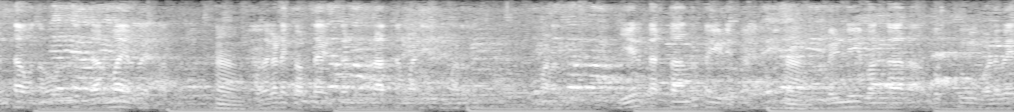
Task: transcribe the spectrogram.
ಎಂಥ ಒಂದು ಅವ್ರಿಗೆ ಧರ್ಮ ಇರಬೇಕು. ಹಾಂ. ಹೊರಗಡೆ ಕಷ್ಟ ಇಟ್ಕೊಂಡು ಪ್ರಾರ್ಥನೆ ಮಾಡಿ ಇದು ಮಾಡೋದು ಮಾಡೋದು. ಏನು ಕಷ್ಟ ಅಂದ್ರೆ ಕೈ ಹಿಡಿತಾರೆ. ಬೆಳ್ಳಿ ಬಂಗಾರ ವಸ್ತು ಒಡವೆ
